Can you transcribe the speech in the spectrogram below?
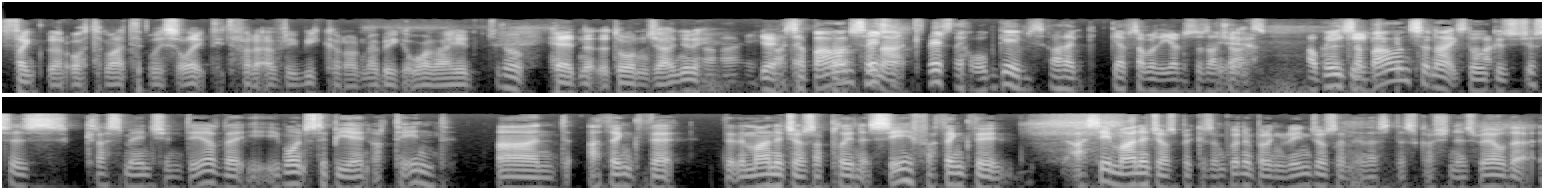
think they're automatically selected for it every week, or or maybe get one eye Do you know, heading at the door in January. Aye. Yeah, I it's a think- balancing especially, act. Especially home games, I think give some of the youngsters a chance. Away it's games, a you could- balancing act though, because just as Chris mentioned there, that he he wants to be entertained, and I think that that the managers are playing it safe. I think that I say managers because I'm going to bring Rangers into this discussion as well. That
